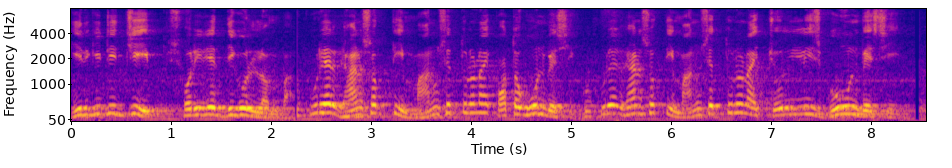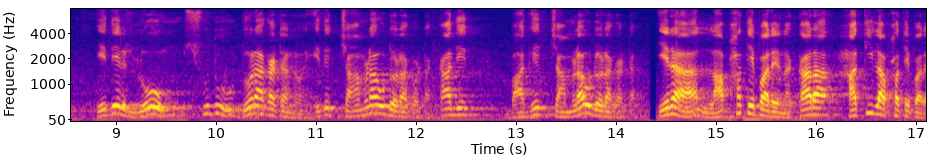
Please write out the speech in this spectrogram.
গিরগিটির জীব শরীরের দ্বিগুণ লম্বা। কুকুরের ঘ্রাণ শক্তি মানুষের তুলনায় কত গুণ বেশি? কুকুরের ঘ্রাণ শক্তি মানুষের তুলনায় চল্লিশ গুণ বেশি। এদের লোম শুধু ডোরাকাটা নয়, এদের চামড়াও ডোরাকাটা। কাদের? বাঘের চামড়াও ডোরাকাটা। এরা লাফাতে পারে না কারা হাতি লাফাতে পারে না।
